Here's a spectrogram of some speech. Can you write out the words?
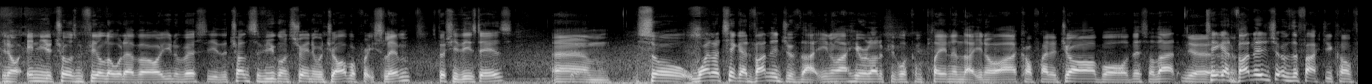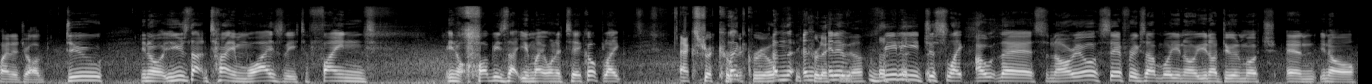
you know, in your chosen field or whatever, or university, the chance of you going straight into a job are pretty slim, especially these days. Um, So why not take advantage of that? You know, I hear a lot of people complaining that you know I can't find a job or this or that. Yeah. Take advantage of the fact you can't find a job. Do you know use that time wisely to find you know hobbies that you might want to take up like like Extracurricular. and, and in a really just like out there scenario say for example you know you're not doing much and you know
